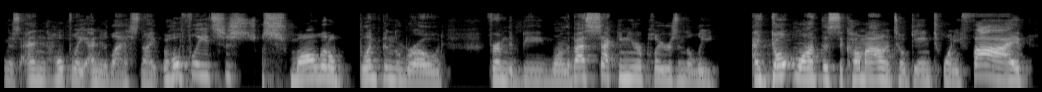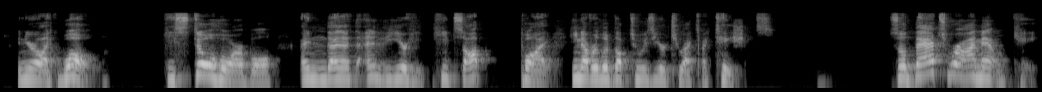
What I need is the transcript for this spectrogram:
this and hopefully ended last night, but hopefully it's just a small little blimp in the road for him to be one of the best second year players in the league. I don't want this to come out until game 25 and you're like, whoa, he's still horrible. And then at the end of the year, he heats up, but he never lived up to his year two expectations. So that's where I'm at with Cade.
